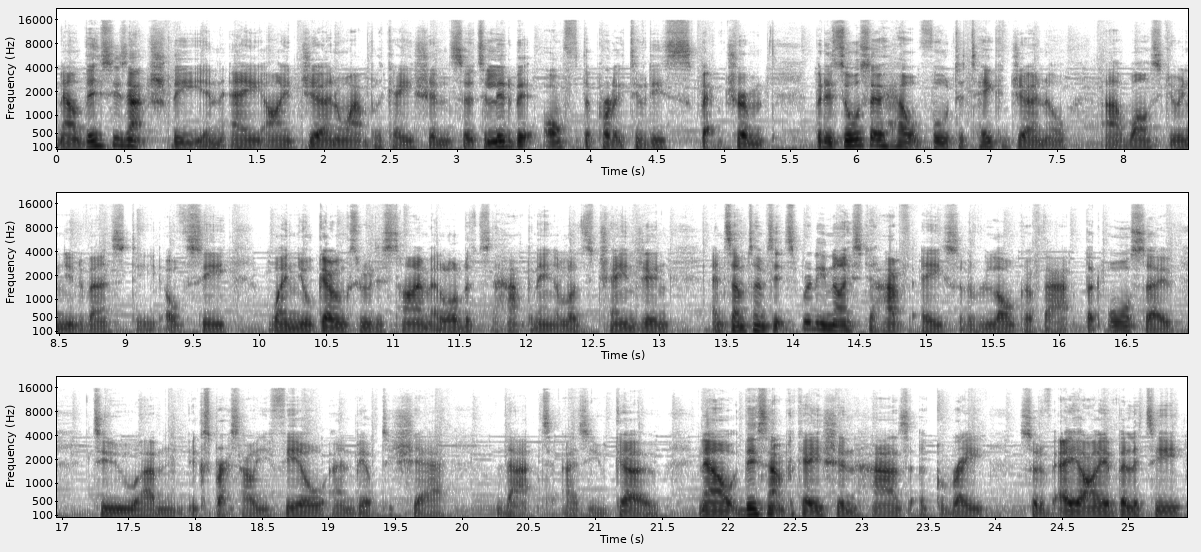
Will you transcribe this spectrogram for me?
Now, this is actually an AI journal application, so it's a little bit off the productivity spectrum, but it's also helpful to take a journal uh, whilst you're in university. Obviously, when you're going through this time, a lot is happening, a lot is changing, and sometimes it's really nice to have a sort of log of that, but also to um, express how you feel and be able to share that as you go. Now, this application has a great sort of AI ability,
